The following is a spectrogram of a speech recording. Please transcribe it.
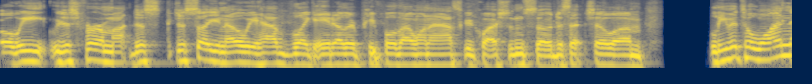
Well, we we just for a mo- just just so you know, we have like eight other people that want to ask a question. So just so um, leave it to one,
